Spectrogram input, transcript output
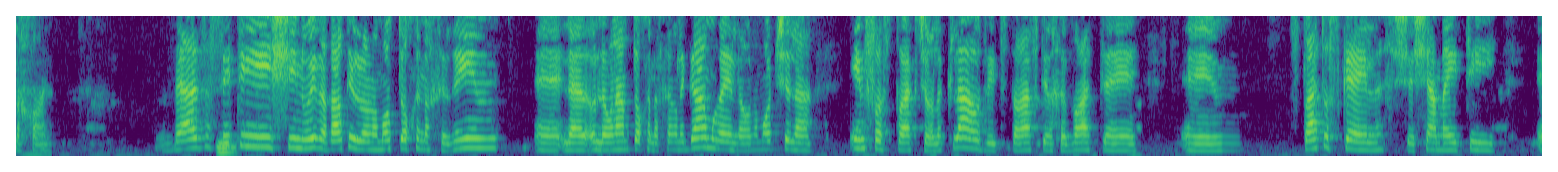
נכון. ואז עשיתי שינוי ועברתי לעולמות תוכן אחרים, לעולם תוכן אחר לגמרי, לעולמות של ה... infrastructure ל cloud והצטרפתי לחברת Stratoscale אה, ששם הייתי אה,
